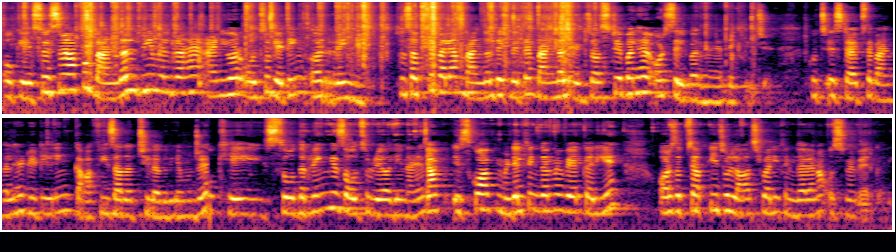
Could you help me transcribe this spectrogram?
ओके okay, सो so इसमें आपको बैंगल भी मिल रहा है and you are also getting a ring so सबसे पहले हम बैंगल देख लेते हैं। बैंगल एडजस्टेबल है और सिल्वर में है देख लीजिए। कुछ इस टाइप से बैंगल है। डिटेलिंग काफ़ी ज़्यादा अच्छी लग रही है मुझे। Okay so the ring is also really nice आप इसको आप मिडिल फिंगर में वेयर करिए और सबसे आपकी जो लास्ट वाली फिंगर है ना उसमें वेयर करिए।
